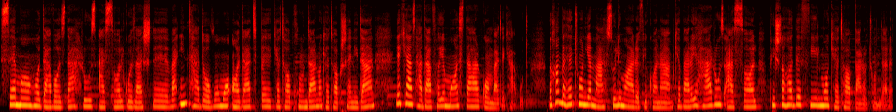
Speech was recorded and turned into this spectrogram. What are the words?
سه ماه و دوازده روز از سال گذشته و این تداوم و عادت به کتاب خوندن و کتاب شنیدن یکی از هدفهای ماست در گنبد کبود. می‌خوام بهتون یه محصولی معرفی کنم که برای هر روز از سال پیشنهاد فیلم و کتاب براتون داره.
